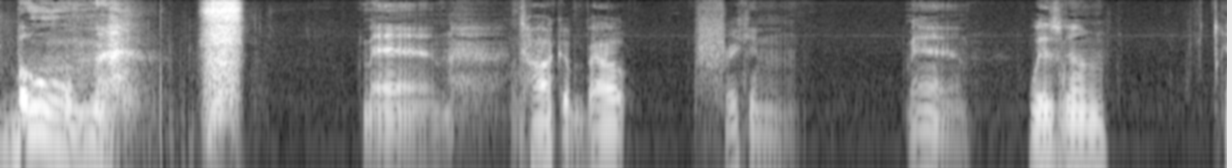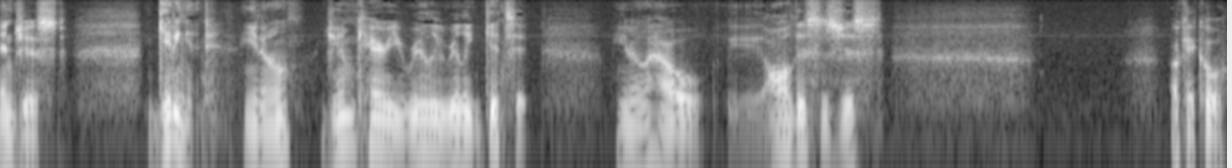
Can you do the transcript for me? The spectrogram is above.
Boom. Man, talk about freaking man, wisdom and just getting it, you know? Jim Carrey really really gets it. You know how all this is just Okay, cool.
